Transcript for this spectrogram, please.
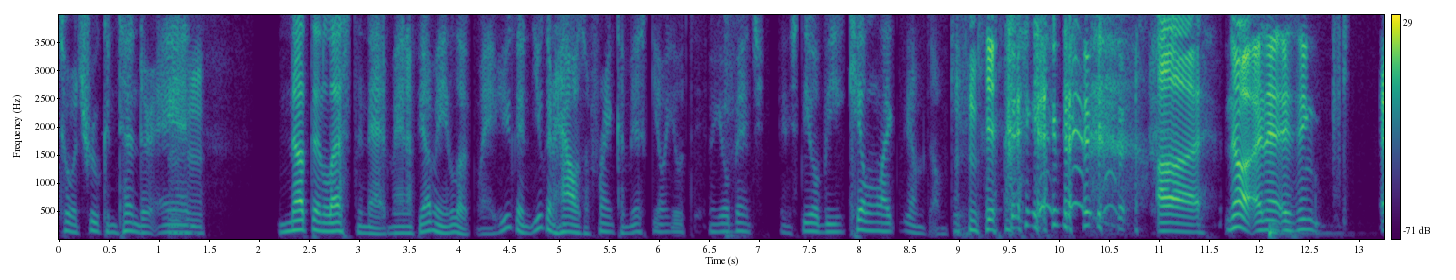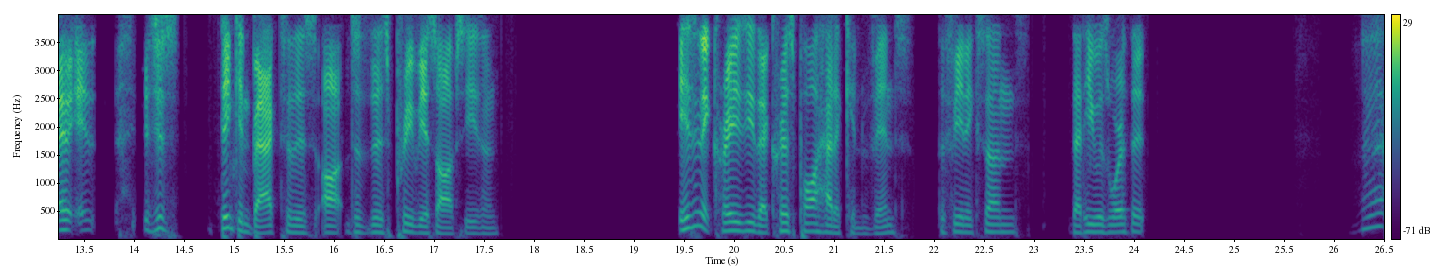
to a true contender and mm-hmm. nothing less than that, man. If you, I mean, look, man, you can you can house a Frank Kaminsky on your on your bench and still be killing like I'm, I'm kidding. uh, no, and I, think it, it just thinking back to this uh, to this previous off season. Isn't it crazy that Chris Paul had to convince the Phoenix Suns that he was worth it? Uh,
